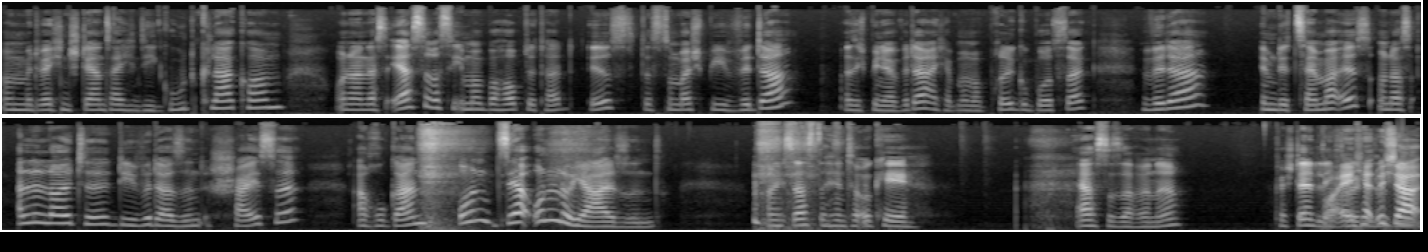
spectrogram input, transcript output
und mit welchen Sternzeichen sie gut klarkommen. Und dann das Erste, was sie immer behauptet hat, ist, dass zum Beispiel Widder, also ich bin ja Widder, ich habe im April Geburtstag, Widder im Dezember ist und dass alle Leute, die Widder sind, scheiße, arrogant und sehr unloyal sind. Und ich saß dahinter, okay. Erste Sache, ne? Verständlich. Boah, ey, ich hätte mich ja,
